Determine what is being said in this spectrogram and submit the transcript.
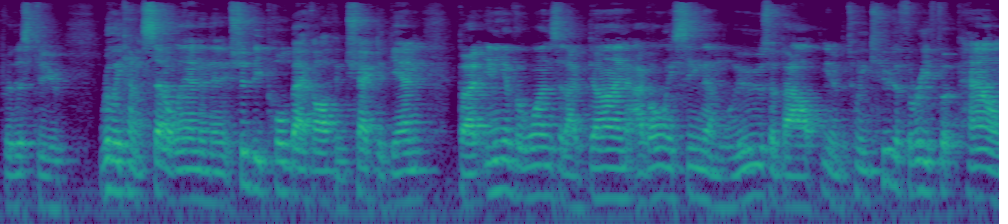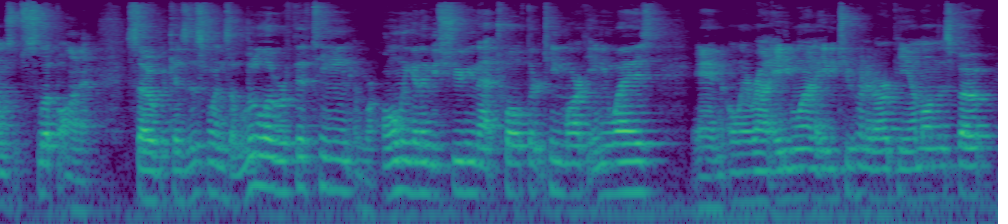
for this to really kind of settle in and then it should be pulled back off and checked again. But any of the ones that I've done, I've only seen them lose about, you know, between two to three foot pounds of slip on it. So because this one's a little over 15 and we're only gonna be shooting that 12, 13 mark anyways, and only around 81, 8200 RPM on this boat,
